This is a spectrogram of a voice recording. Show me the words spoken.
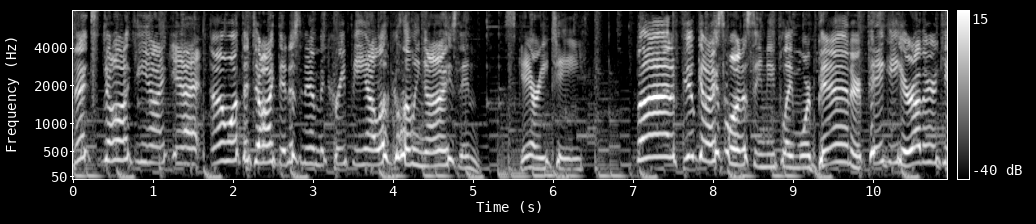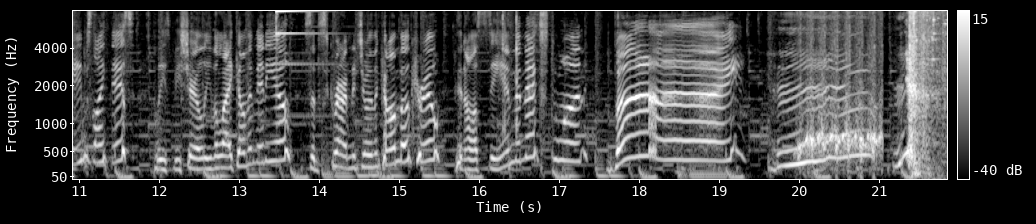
Next donkey I get! I want the dog that doesn't have the creepy yellow glowing eyes and scary teeth. But if you guys want to see me play more Ben or Piggy or other games like this, please be sure to leave a like on the video, subscribe to join the combo crew, and I'll see you in the next one. Bye!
